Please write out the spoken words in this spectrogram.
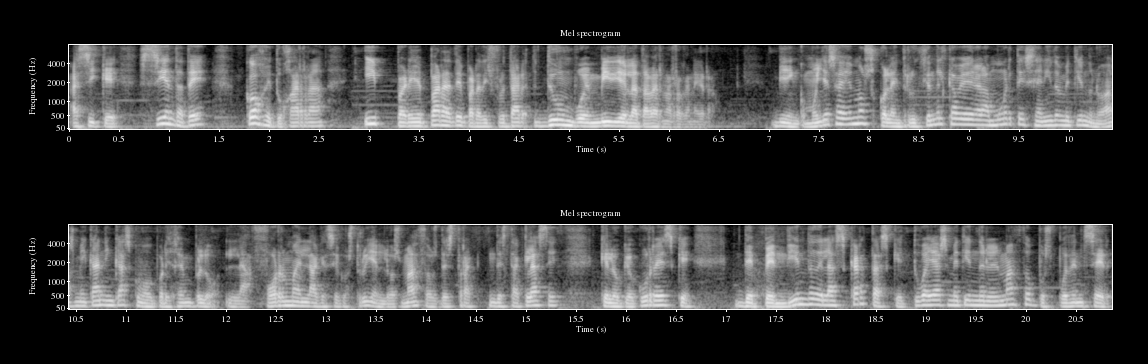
Así que siéntate, coge tu jarra y prepárate para disfrutar de un buen vídeo en la taberna roca negra. Bien, como ya sabemos, con la introducción del Caballero de la Muerte se han ido metiendo nuevas mecánicas, como por ejemplo la forma en la que se construyen los mazos de esta, de esta clase, que lo que ocurre es que dependiendo de las cartas que tú vayas metiendo en el mazo, pues pueden ser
